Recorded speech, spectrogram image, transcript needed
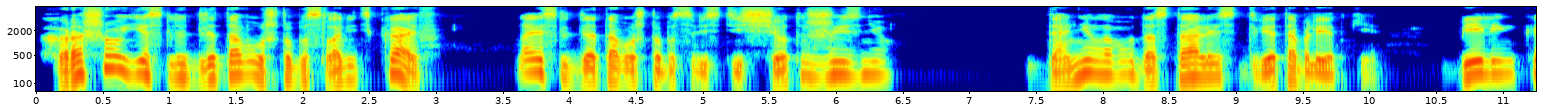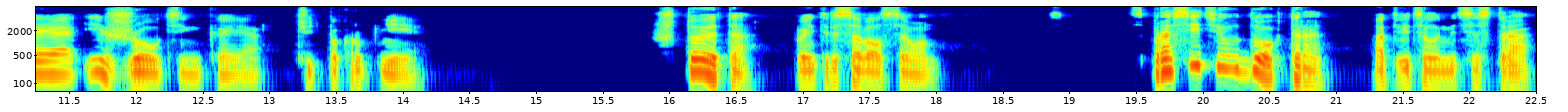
Хорошо, если для того, чтобы словить кайф, а если для того, чтобы свести счеты с жизнью? Данилову достались две таблетки, беленькая и желтенькая, чуть покрупнее. «Что это?» — поинтересовался он. «Спросите у доктора», — ответила медсестра.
